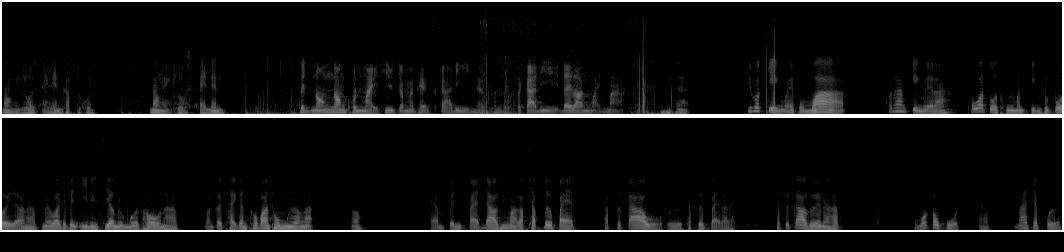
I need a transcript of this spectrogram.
น้องแห่งโรสไอแลนด์ครับทุกคน น้องแห่งโรสไอแลนด์เป็นน้องน้องคนใหม่ที่จะมาแทนสกาดี้นะครับหลังจากสกาดี้ได้ร่างใหม่มาอะคิดว่าเก่งไหมผมว่าค่อนข้างเก่งเลยนะ เพราะว่าตัวทุงมันเก่งทุกตัวอยู่แล้วนะครับ ไม่ว่าจะเป็นอีลิเซียมหรือเมอร์เทลนะครับ มันก็ใช้กันทั่วบ้านทั่วเมืองอะ่ะเนาะแถมเป็นแปดดาวที่มากับชัปเตอร์แปดชัปเตอร์เก้าเออชัปเตอร์แปดอะไรชัปเตอร์เก้าด้วยนะครับ ผมว่าก็โหดนะครับ น่าจะเปิด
